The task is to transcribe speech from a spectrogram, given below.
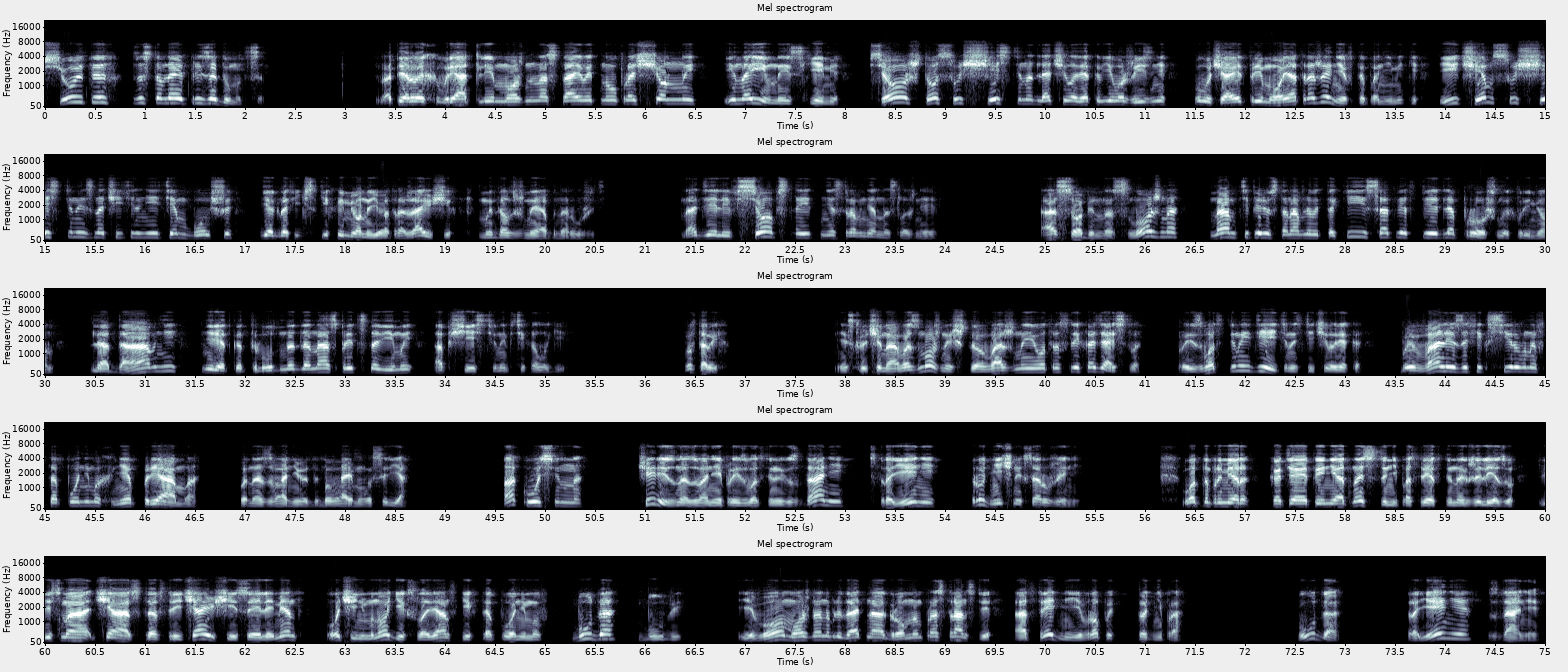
Все это заставляет призадуматься. Во-первых, вряд ли можно настаивать на упрощенной и наивной схеме. Все, что существенно для человека в его жизни, получает прямое отражение в топонимике, и чем существеннее и значительнее, тем больше географических имен ее отражающих мы должны обнаружить. На деле все обстоит несравненно сложнее. Особенно сложно нам теперь устанавливать такие соответствия для прошлых времен, для давней, нередко трудно для нас представимой общественной психологии. Во-вторых, не исключена возможность, что важные отрасли хозяйства, производственной деятельности человека бывали зафиксированы в топонимах не прямо по названию добываемого сырья, а косвенно, через название производственных зданий, строений, рудничных сооружений. Вот, например, хотя это и не относится непосредственно к железу, весьма часто встречающийся элемент очень многих славянских топонимов Буда, Буды. Его можно наблюдать на огромном пространстве от Средней Европы до Днепра. Буда — строение, здание.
